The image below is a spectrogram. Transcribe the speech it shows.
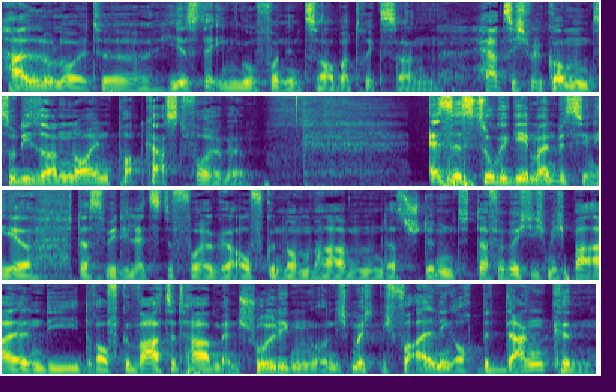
Hallo Leute, hier ist der Ingo von den Zaubertricksern. Herzlich willkommen zu dieser neuen Podcast-Folge. Es ist zugegeben ein bisschen her, dass wir die letzte Folge aufgenommen haben. Das stimmt. Dafür möchte ich mich bei allen, die darauf gewartet haben, entschuldigen. Und ich möchte mich vor allen Dingen auch bedanken.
